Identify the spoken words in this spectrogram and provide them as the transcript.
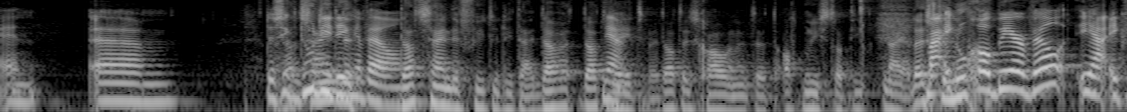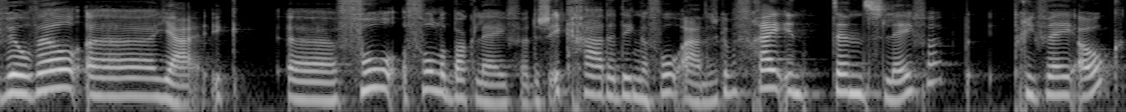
En, ehm, dus Dat ik doe die de- dingen wel. Dat zijn de futiliteit, dat, dat Ja. weten we. Dat is gewoon het, het administratief. Nou ja, dat is maar genoeg. ik probeer wel, ja, ik wil wel, eh, ja, ik eh, vol, volle bak leven. Dus ik ga de dingen vol aan. Dus ik heb een vrij intens leven, privé ook.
